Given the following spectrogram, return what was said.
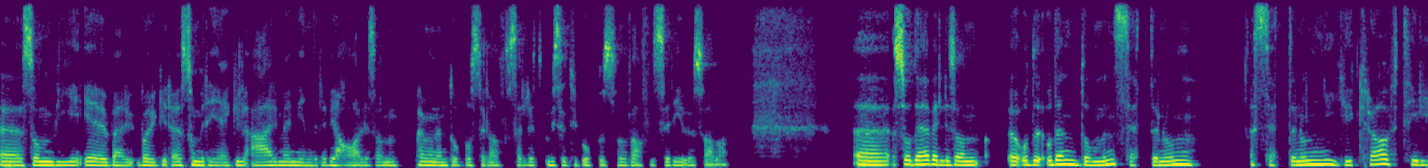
eh, mm. som vi EU-borgere som regel er, med mindre vi har liksom, permanent oppholdstillatelser eller visse typer oppholdstillatelser i USA. Da. Eh, så det er veldig sånn og, den dommen setter noen setter noen nye krav til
